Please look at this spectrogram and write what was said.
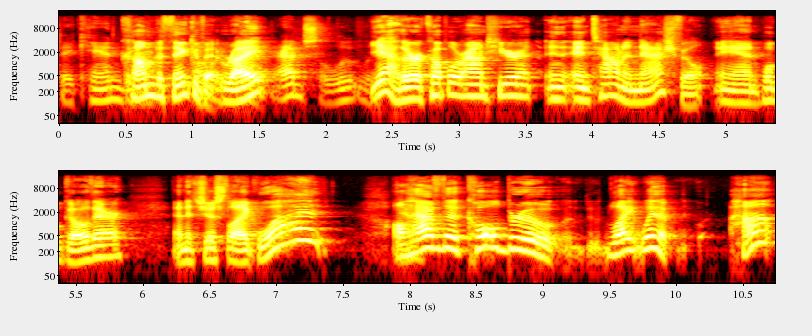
They can be. Come to think of Oh, it, right? Absolutely. Yeah, there are a couple around here in, in town in Nashville, and we'll go there, and it's just like, what? I'll have the cold brew light whip, huh?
